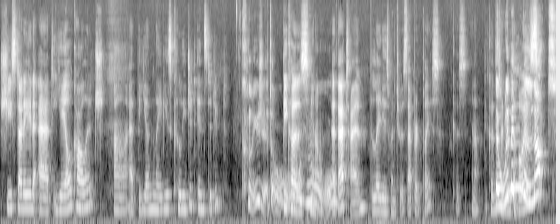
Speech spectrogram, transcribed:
She studied at Yale College uh, at the Young Ladies Collegiate Institute Collegiate. oh, because you know at that time the ladies went to a separate place because you know they couldn't the study with women the boys. will not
